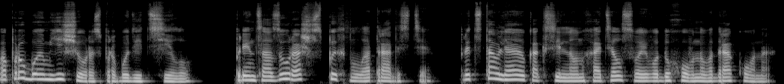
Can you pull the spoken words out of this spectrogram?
Попробуем еще раз пробудить силу. Принц Азур аж вспыхнул от радости. Представляю, как сильно он хотел своего духовного дракона.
